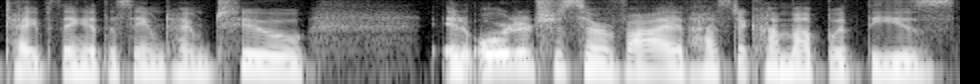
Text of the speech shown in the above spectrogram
type thing at the same time too, in order to survive has to come up with these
